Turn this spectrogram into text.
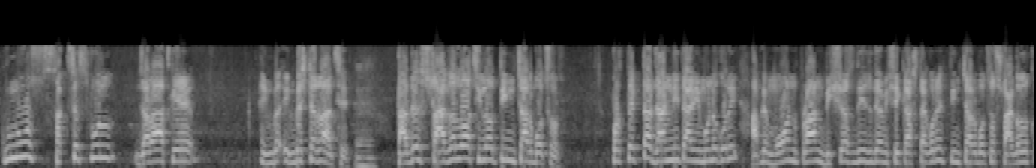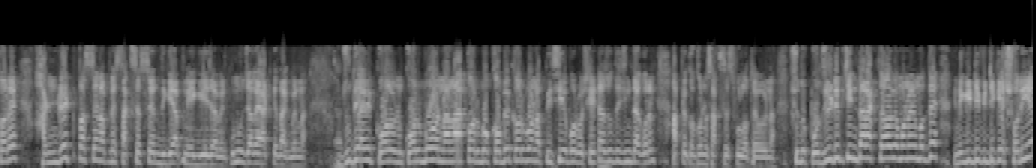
কোনো সাকসেসফুল যারা আজকে ইনভেস্টাররা আছে। তাদের স্ট্রাগলও ছিল তিন চার বছর। প্রত্যেকটা জার্নিতে আমি মনে করি আপনি মন প্রাণ বিশ্বাস দিয়ে যদি আমি সেই কাজটা করেন তিন চার বছর স্ট্রাগল করে হান্ড্রেড পার্সেন্ট আপনি সাকসেসের দিকে আপনি এগিয়ে যাবেন কোনো জায়গায় আটকে থাকবেন না। যদি আমি করব না না করব কবে করব না পিছিয়ে পড়ব সেটা যদি চিন্তা করেন আপনি কখনো সাকসেসফুল হতে হবে না। শুধু পজিটিভ চিন্তা রাখতে হবে মনের মধ্যে নেগেটিভিটিকে সরিয়ে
